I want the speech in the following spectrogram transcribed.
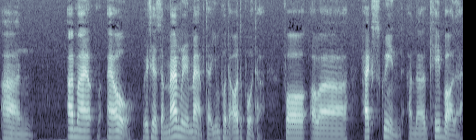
um, MIO, which is a memory mapped input output for our Hack screen and keyboard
